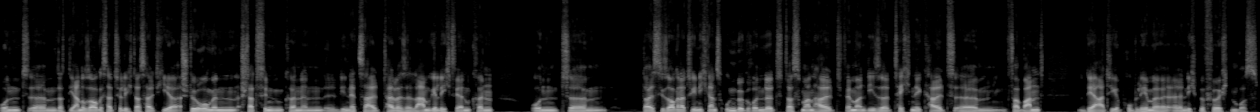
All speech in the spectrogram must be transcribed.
Und ähm, das, die andere Sorge ist natürlich, dass halt hier Störungen stattfinden können, äh, die Netze halt teilweise lahmgelegt werden können. Und ähm, da ist die Sorge natürlich nicht ganz unbegründet, dass man halt, wenn man diese Technik halt ähm, verbannt, derartige Probleme äh, nicht befürchten muss.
